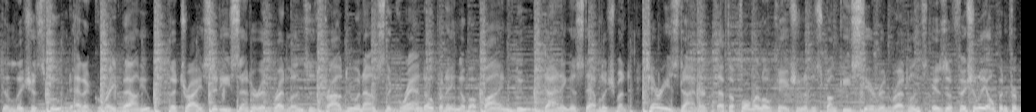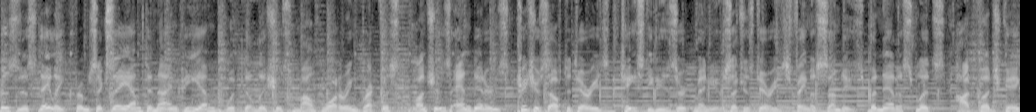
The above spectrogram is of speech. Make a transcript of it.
Delicious food at a great value? The Tri City Center in Redlands is proud to announce the grand opening of a fine new dining establishment. Terry's Diner, at the former location of the Spunky Steer in Redlands, is officially open for business daily from 6 a.m. to 9 p.m. with delicious, mouth-watering breakfast, lunches, and dinners. Treat yourself to Terry's tasty dessert menu, such as Terry's famous sundaes, banana splits, hot fudge cake,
